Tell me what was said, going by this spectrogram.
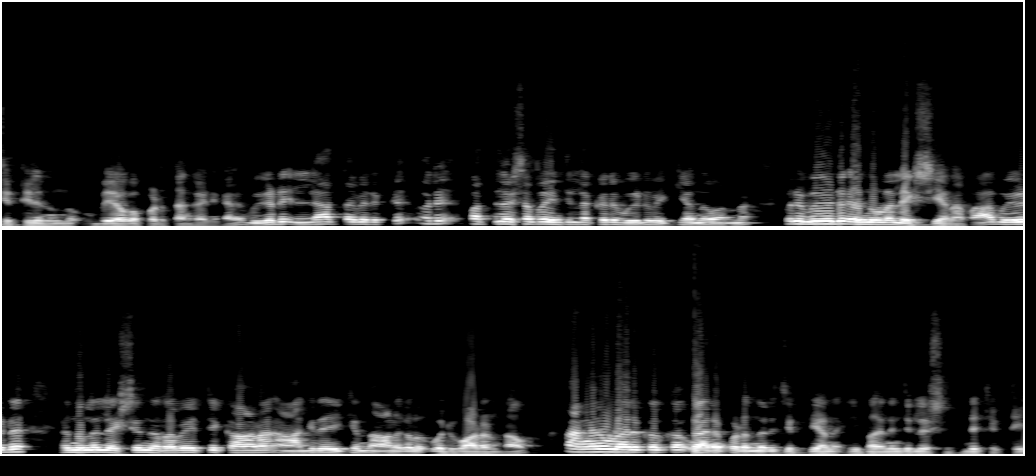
ചിട്ടിയിൽ നിന്ന് ഉപയോഗപ്പെടുത്താൻ കഴിയും. കാരണം വീട് ഇല്ലാത്തവർക്ക് ഒരു പത്ത് ലക്ഷം റേഞ്ചിലൊക്കെ ഒരു വീട് വെക്കുക എന്ന് പറഞ്ഞാൽ ഒരു വീട് എന്നുള്ള ലക്ഷ്യമാണ്. അപ്പൊ ആ വീട് എന്നുള്ള ലക്ഷ്യം നിറവേറ്റി കാണാൻ ആഗ്രഹിക്കുന്ന ആളുകൾ ഒരുപാടുണ്ടാവും. അങ്ങനെയുള്ളവർക്കൊക്കെ ഉപകാരപ്പെടുന്ന ഒരു ചിട്ടിയാണ് ഈ പതിനഞ്ച് ലക്ഷത്തിന്റെ ചിട്ടി.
